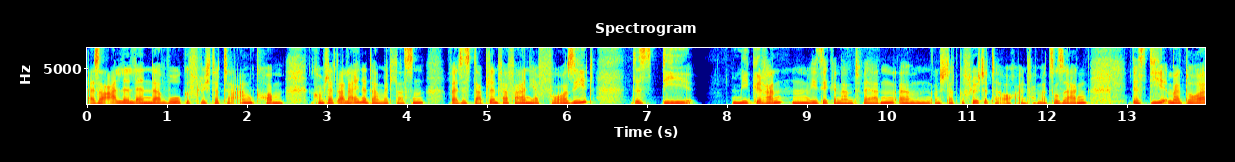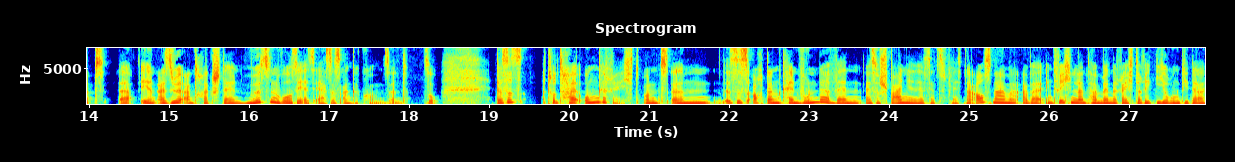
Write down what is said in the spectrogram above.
also alle Länder, wo Geflüchtete ankommen, komplett alleine damit lassen, weil das Dublin-Verfahren ja vorsieht, dass die Migranten, wie sie genannt werden, ähm, anstatt Geflüchtete auch einfach mal zu sagen, dass die immer dort äh, ihren Asylantrag stellen müssen, wo sie als erstes angekommen sind. So. Das ist total ungerecht. Und ähm, es ist auch dann kein Wunder, wenn, also Spanien ist jetzt vielleicht eine Ausnahme, aber in Griechenland haben wir eine rechte Regierung, die da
